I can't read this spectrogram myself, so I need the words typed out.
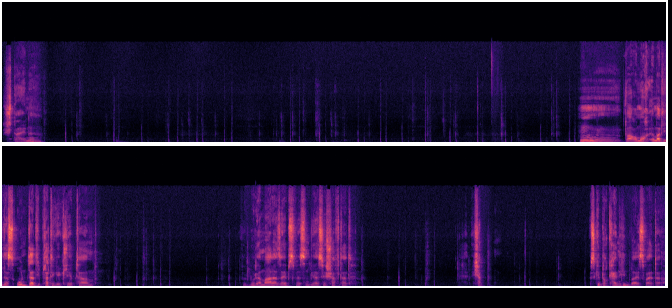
Steine? Hm, warum auch immer die das unter die Platte geklebt haben. Wird nur der Maler selbst wissen, wie er es geschafft hat. Ich hab. Es gibt doch keinen Hinweis weiter.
